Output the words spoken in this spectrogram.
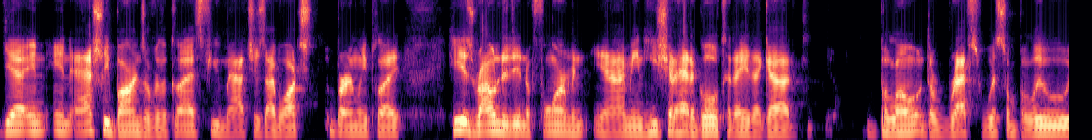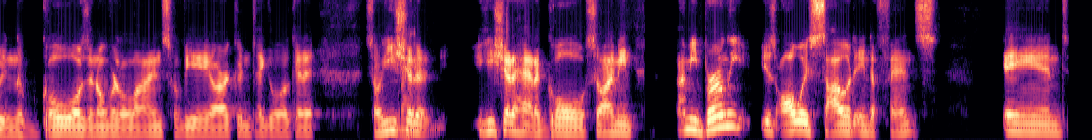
Yeah, and, and Ashley Barnes over the last few matches I've watched Burnley play, he is rounded into form. And yeah, I mean, he should have had a goal today that got blown. The refs whistle blew, and the goal wasn't over the line, so VAR couldn't take a look at it. So he should have he should have had a goal. So I mean, I mean, Burnley is always solid in defense, and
